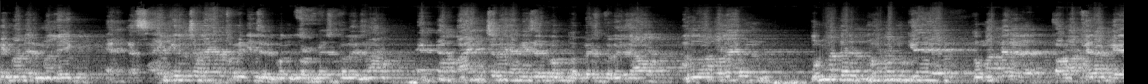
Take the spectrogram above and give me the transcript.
বিমানের মালিক, একটা সাইকেল চালায় তুমি নিজের গন্তব্যে চলে যাও, একটা বাইক চালায় নিজের গন্তব্যে চলে যাও। আল্লাহ বলেন, তোমাদের ভ্রমণকে, তোমাদের চলাফেরাকে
